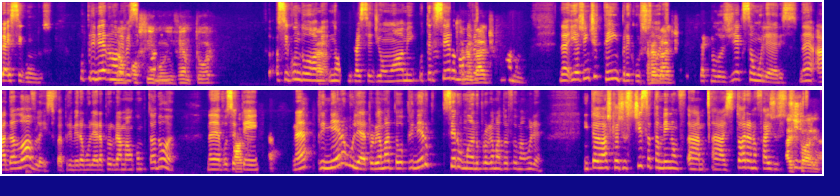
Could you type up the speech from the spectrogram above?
Dez segundos. O primeiro nome Não vai consigo, ser. um inventor. O segundo nome, é. nome vai ser de um homem. O terceiro nome é vai ser de um homem. Né? E a gente tem precursores é de tecnologia que são mulheres. Né? Ada Lovelace foi a primeira mulher a programar um computador. Né? Você ah. tem. Né? Primeira mulher programador, primeiro ser humano programador foi uma mulher. Então, eu acho que a justiça também não. A, a história não faz justiça. A história.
